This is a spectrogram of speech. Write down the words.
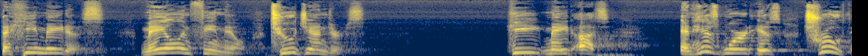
That he made us, male and female, two genders. He made us. And his word is truth.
